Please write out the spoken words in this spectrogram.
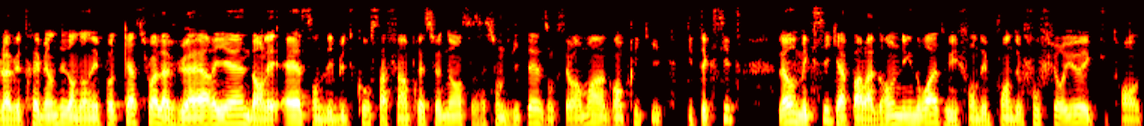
l'avais très bien dit dans un des podcasts, tu vois, la vue aérienne dans les S en début de course, ça fait impressionnant, sensation de vitesse. Donc c'est vraiment un Grand Prix qui t'excite. Là, au Mexique, à part la grande ligne droite où ils font des points de fou furieux et que tu te rends, te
